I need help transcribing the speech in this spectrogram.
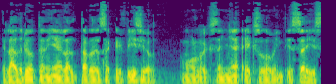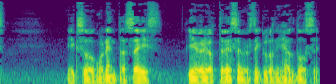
El atrio tenía el altar del sacrificio, como lo enseña Éxodo 26, Éxodo 46 y Hebreos 13, versículos 10 al 12.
